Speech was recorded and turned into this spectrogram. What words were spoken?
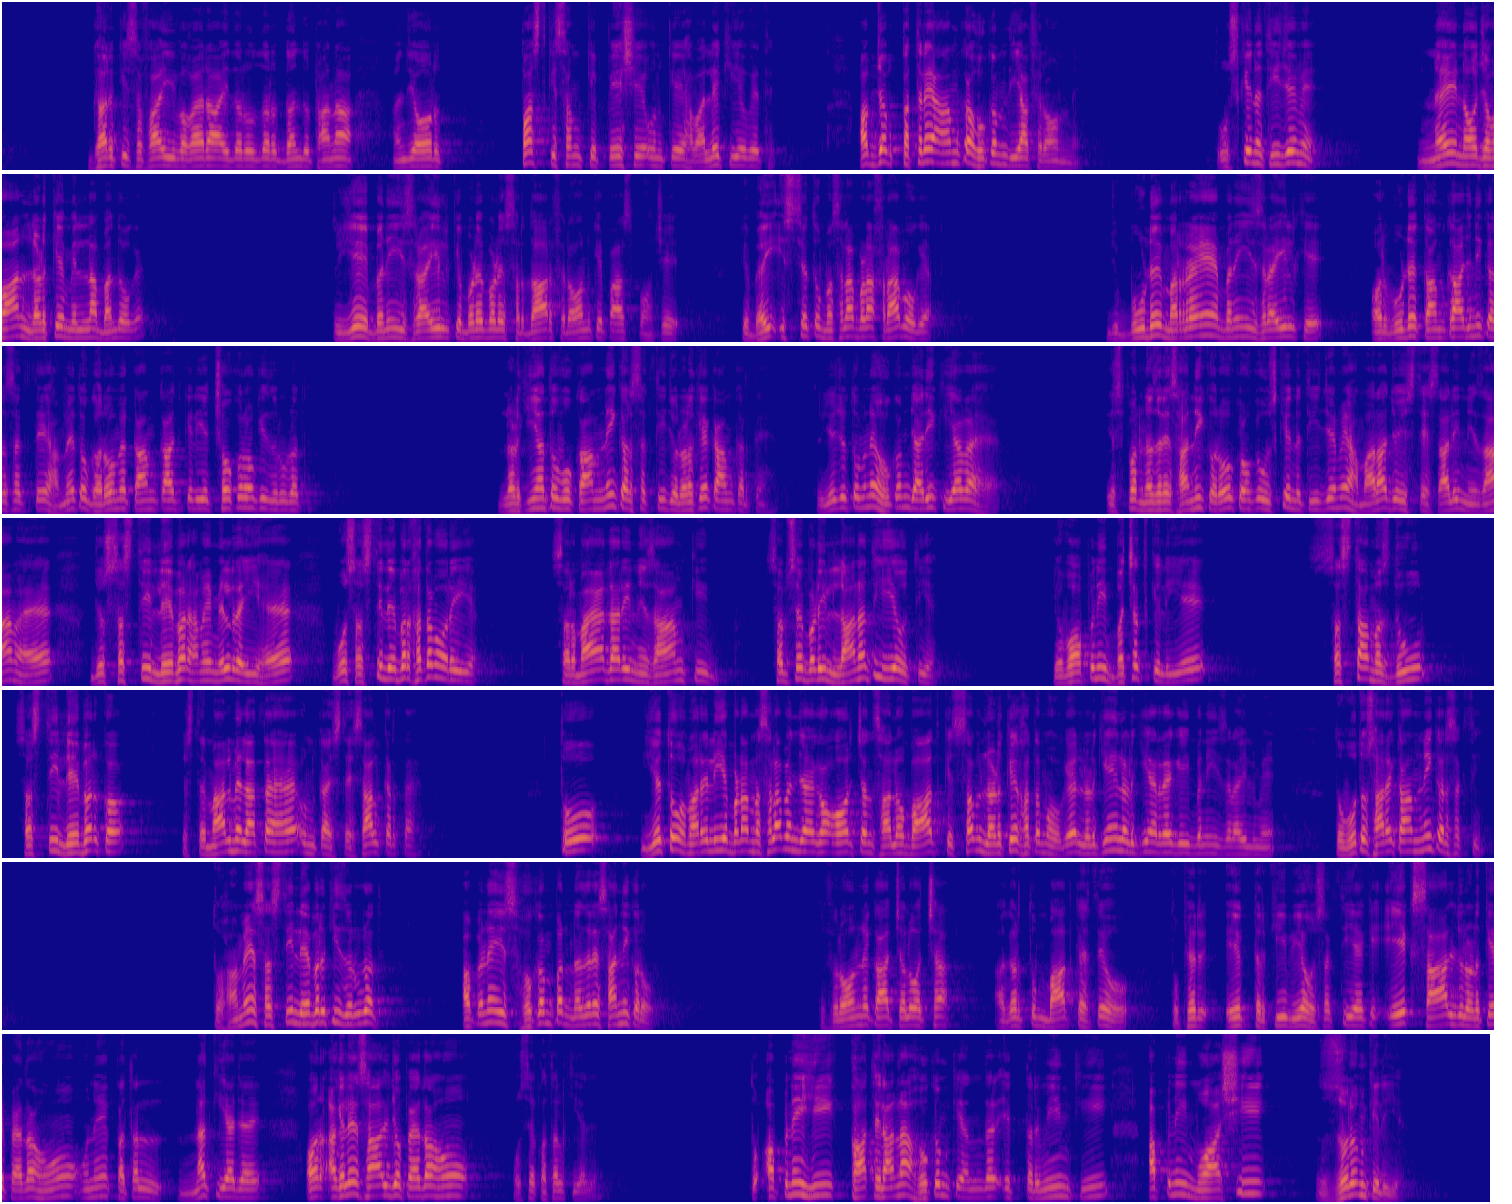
گھر کی صفائی وغیرہ، ادھر ادھر گند اٹھانا ہاں جی اور پست قسم کے پیشے ان کے حوالے کیے ہوئے تھے۔ اب جب قتل عام کا حکم دیا فرعون نے، تو اس کے نتیجے میں نئے نوجوان لڑکے ملنا بند ہو گئے۔ تو یہ بنی اسرائیل کے بڑے بڑے سردار فرعون کے پاس پہنچے کہ بھائی اس سے تو مسئلہ بڑا خراب ہو گیا۔ جو بوڑھے مر رہے ہیں بنی اسرائیل کے اور بوڑھے کام کاج نہیں کر سکتے، ہمیں تو گھروں میں کام کاج کے لیے چھوکروں کی ضرورت ہے۔ لڑکیاں تو وہ کام نہیں کر سکتی جو لڑکے کام کرتے ہیں۔ تو یہ جو تم نے حکم جاری کیا ہوا ہے، اس پر نظر ثانی کرو کیونکہ اس کے نتیجے میں ہمارا جو استحصالی نظام ہے، جو سستی لیبر ہمیں مل رہی ہے وہ سستی لیبر ختم ہو رہی ہے۔ سرمایہ داری نظام کی سب سے بڑی لانت ہی یہ ہوتی ہے کہ وہ اپنی بچت کے لیے سستا مزدور، سستی لیبر کو استعمال میں لاتا ہے، ان کا استحصال کرتا ہے۔ تو یہ تو ہمارے لیے بڑا مسئلہ بن جائے گا۔ اور چند سالوں بعد کہ سب لڑکے ختم ہو گئے، لڑکیاں ہی لڑکیاں رہ گئی بنی اسرائیل میں، تو وہ تو سارے کام نہیں کر سکتی۔ تو ہمیں سستی لیبر کی ضرورت اپنے اس حکم پر نظر ثانی کرو۔ تو فرعون نے کہا، چلو اچھا اگر تم بات کہتے ہو تو پھر ایک ترکیب یہ ہو سکتی ہے کہ ایک سال جو لڑکے پیدا ہوں انہیں قتل نہ کیا جائے اور اگلے سال جو پیدا ہوں اسے قتل کیا جائے۔ تو اپنے ہی قاتلانہ حکم کے اندر ایک ترمیم کی اپنی معاشی ظلم کے لیے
